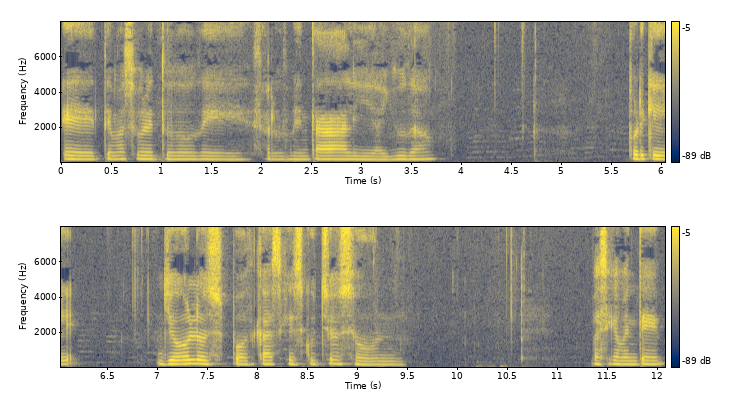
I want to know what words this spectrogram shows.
eh, temas sobre todo de salud mental y ayuda, porque yo los podcasts que escucho son básicamente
